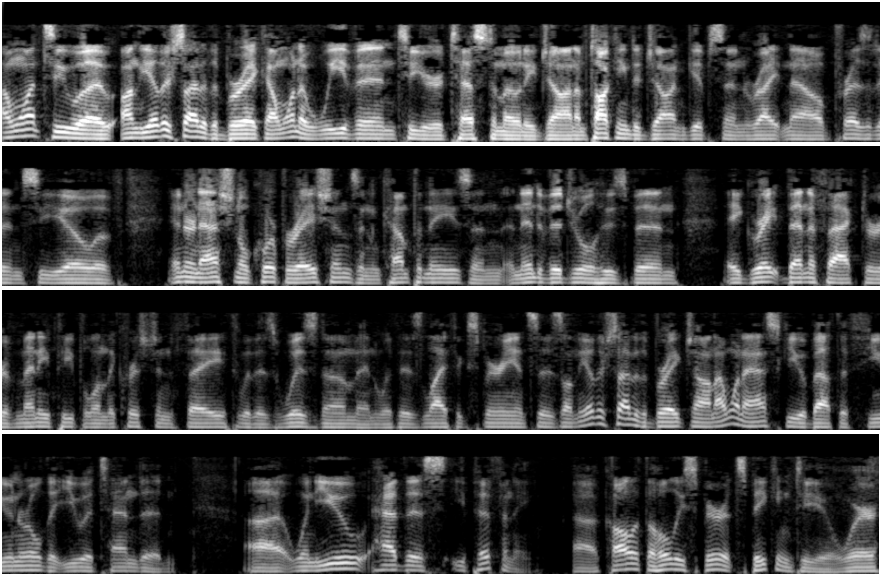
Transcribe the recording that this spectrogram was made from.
I want to, uh, on the other side of the break, I want to weave into your testimony, John. I'm talking to John Gibson right now, President and CEO of international corporations and companies, and an individual who's been a great benefactor of many people in the Christian faith with his wisdom and with his life experiences. On the other side of the break, John, I want to ask you about the funeral that you attended. Uh, when you had this epiphany, uh, call it the Holy Spirit speaking to you, where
